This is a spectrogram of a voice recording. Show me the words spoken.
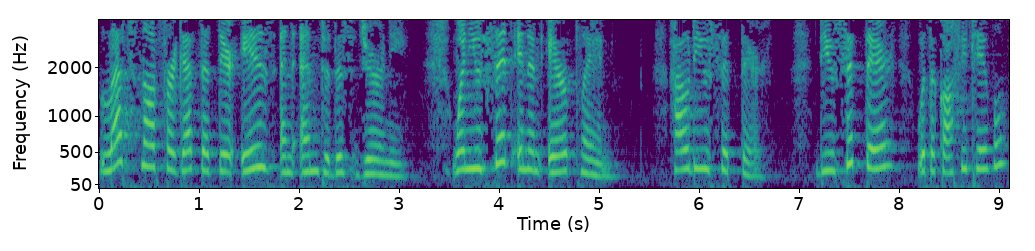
let's not forget that there is an end to this journey. When you sit in an airplane, how do you sit there? Do you sit there with a coffee table?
